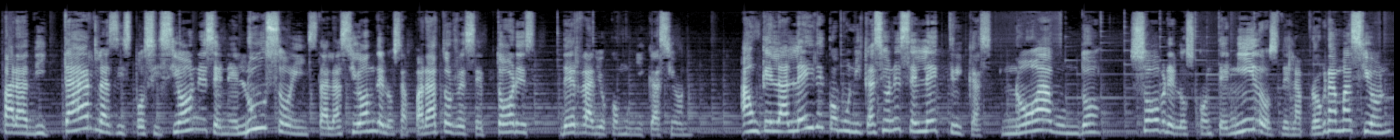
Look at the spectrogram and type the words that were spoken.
para dictar las disposiciones en el uso e instalación de los aparatos receptores de radiocomunicación. Aunque la ley de comunicaciones eléctricas no abundó sobre los contenidos de la programación,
